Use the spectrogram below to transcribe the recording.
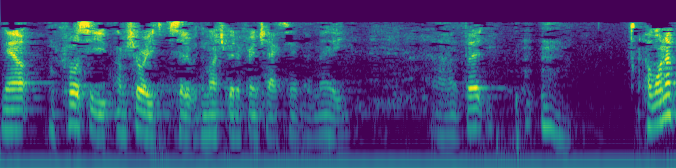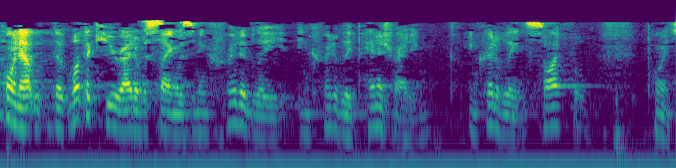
Now, of course, he, I'm sure he said it with a much better French accent than me. Uh, but I want to point out that what the curator was saying was an incredibly, incredibly penetrating, incredibly insightful point.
